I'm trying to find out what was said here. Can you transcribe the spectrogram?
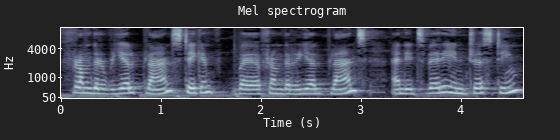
from the real plants taken by, from the real plants and it's very interesting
